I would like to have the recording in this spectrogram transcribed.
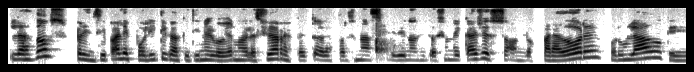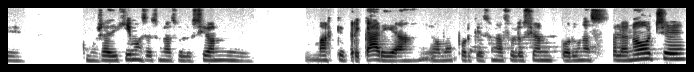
Las dos principales políticas que tiene el gobierno de la ciudad respecto de las personas viviendo en situación de calle son los paradores, por un lado, que como ya dijimos es una solución más que precaria, digamos, porque es una solución por una sola noche.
